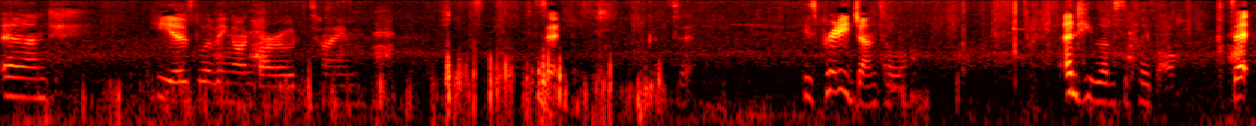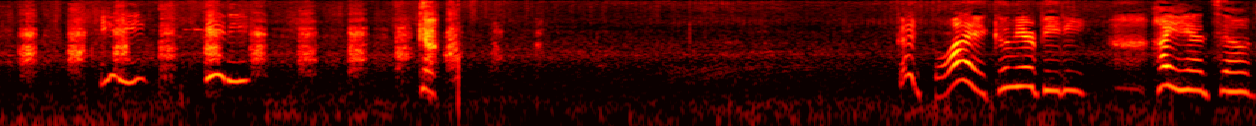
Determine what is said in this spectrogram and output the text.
And he is living on borrowed time. He's pretty gentle. And he loves to play ball. Sit. Pedey. Pedey. Go. Good boy. Come here, Pedey. Hi, handsome.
